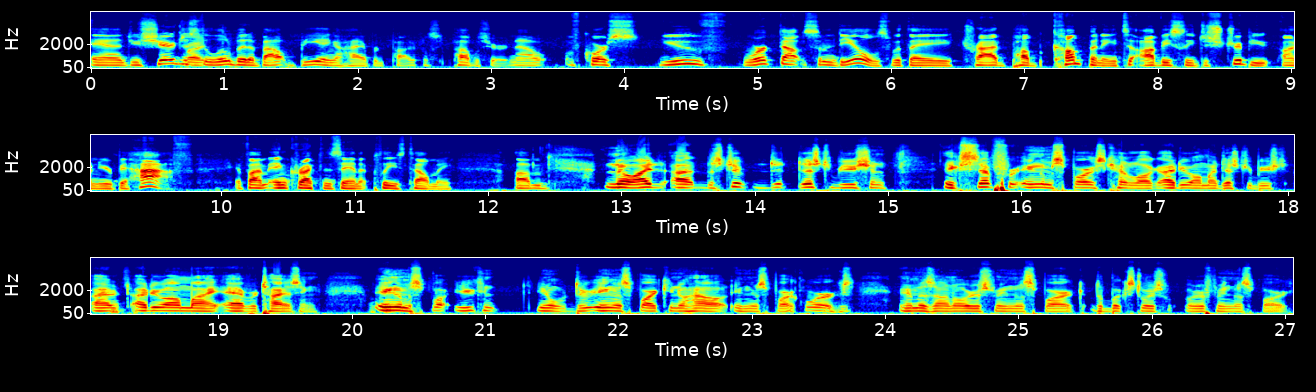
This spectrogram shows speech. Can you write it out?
and you shared just Right. a little bit about being a hybrid pub- publisher. Now, of course, you've worked out some deals with a trad pub company to obviously distribute on your behalf. If I'm incorrect in saying it, please tell me. Um, No, I, I distrib- di- distribution, except for Ingram Spark's catalog, I do all my distribution. I, I do all my advertising. Ingram Spark, you can you know, through Ingram Spark, you know how Ingram Spark works. Mm-hmm. Amazon orders from Ingram Spark, the bookstores order from Ingram Spark.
